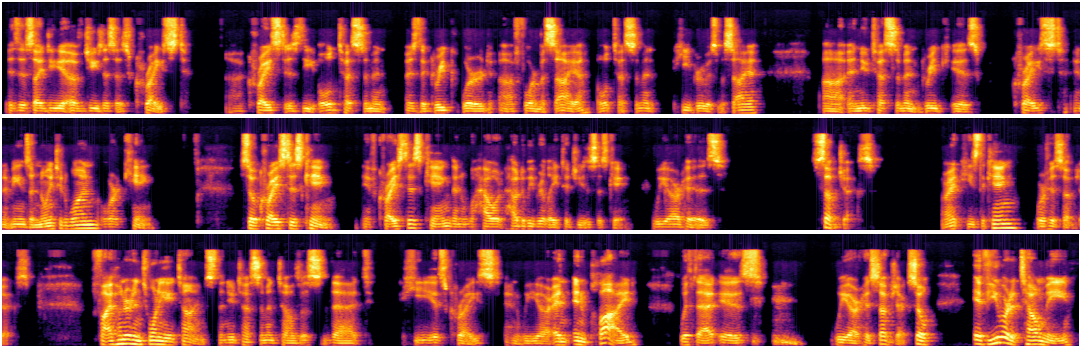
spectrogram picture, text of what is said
is this idea of Jesus as Christ. Uh, Christ is the Old Testament, is the Greek word uh, for Messiah. Old Testament Hebrew is Messiah, uh, and New Testament Greek is Christ, and it means anointed one or king. So Christ is king. If Christ is king, then how, how do we relate to Jesus as king? We are his subjects. All right, he's the king, we're his subjects. 528 times the New Testament tells us that he is Christ and we are, and implied with that is we are his subjects. So if you were to tell me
